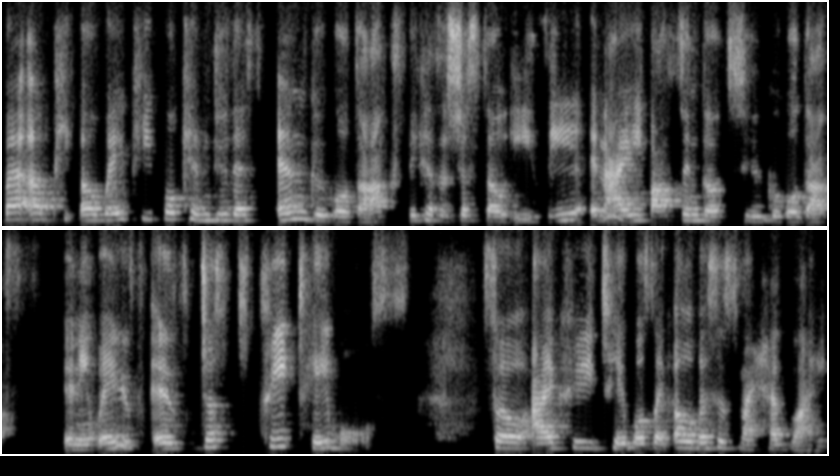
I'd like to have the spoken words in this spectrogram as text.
But a, a way people can do this in Google Docs because it's just so easy, and mm-hmm. I often go to Google Docs anyways, is just create tables So I create tables like, oh, this is my headline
